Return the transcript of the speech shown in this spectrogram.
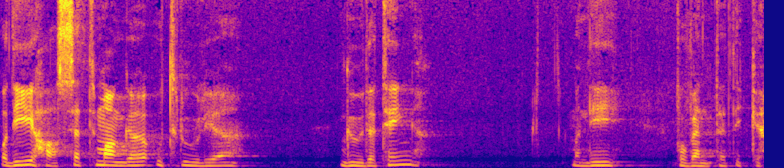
Og de har sett mange utrolige gudeting, men de forventet ikke.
